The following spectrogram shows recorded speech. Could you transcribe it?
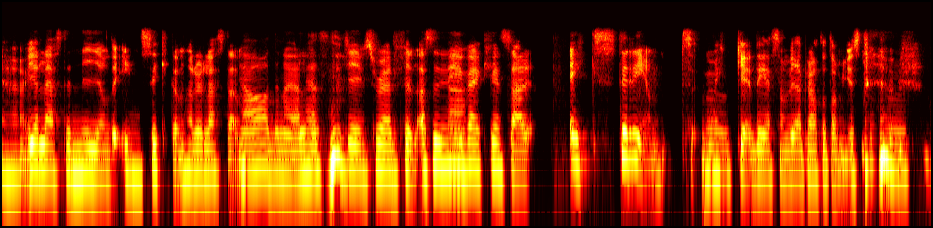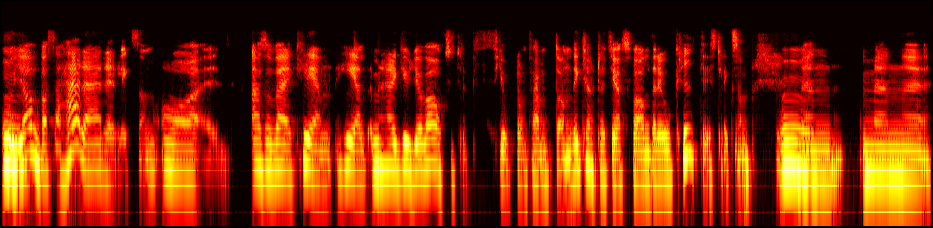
uh, jag läste Nionde insikten, har du läst den? Ja, den har jag läst. James Redfield. Alltså den är ja. verkligen så här, extremt mm. mycket det som vi har pratat om just nu. Mm. och mm. jag bara så här är det liksom. Och alltså verkligen helt, men herregud jag var också typ 14-15. Det är klart att jag svalde det okritiskt liksom. Mm. Men, men eh,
